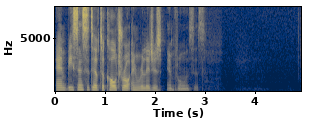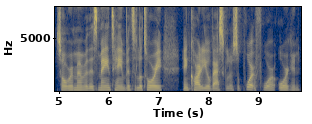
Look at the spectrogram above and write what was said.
and be sensitive to cultural and religious influences. So remember this maintain ventilatory and cardiovascular support for organ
